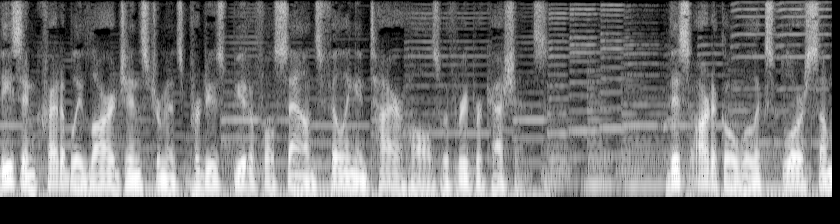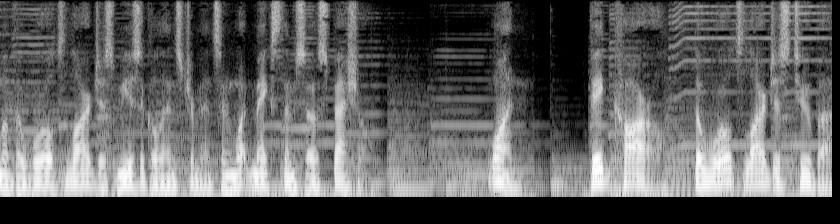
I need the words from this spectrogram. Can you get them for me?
These incredibly large instruments produce beautiful sounds filling entire halls with repercussions. This article will explore some of the world's largest musical instruments and what makes them so special. 1. Big Carl, the world's largest tuba.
